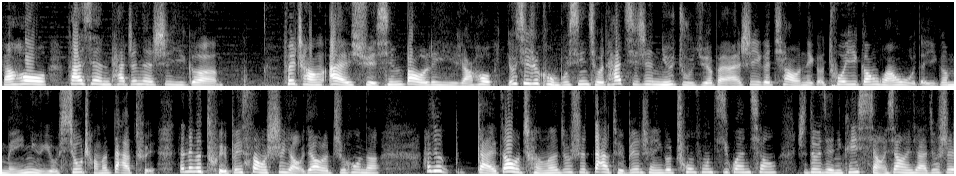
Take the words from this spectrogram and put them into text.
然后发现他真的是一个非常爱血腥暴力，然后尤其是《恐怖星球》，他其实女主角本来是一个跳那个脱衣钢管舞的一个美女，有修长的大腿，但那个腿被丧尸咬掉了之后呢？他就改造成了，就是大腿变成一个冲锋机关枪。石头姐，你可以想象一下，就是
